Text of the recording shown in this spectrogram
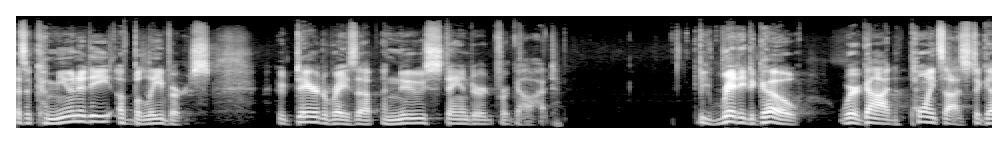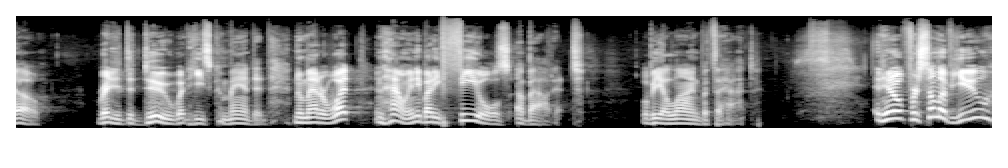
as a community of believers who dare to raise up a new standard for God. Be ready to go where God points us to go, ready to do what He's commanded. No matter what and how anybody feels about it, we'll be aligned with that. And you know, for some of you,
